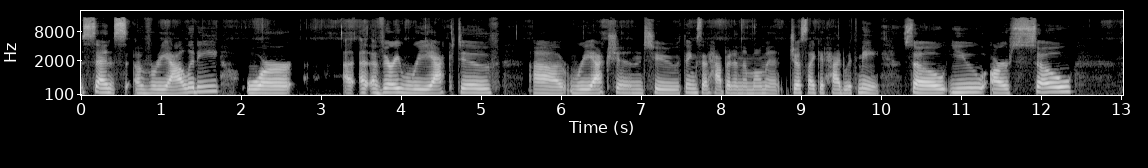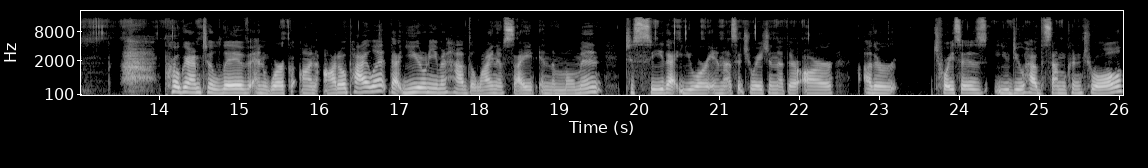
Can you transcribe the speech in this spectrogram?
sense of reality or a, a very reactive uh, reaction to things that happen in the moment, just like it had with me. So you are so programmed to live and work on autopilot that you don't even have the line of sight in the moment to see that you are in that situation, that there are other choices. You do have some control.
